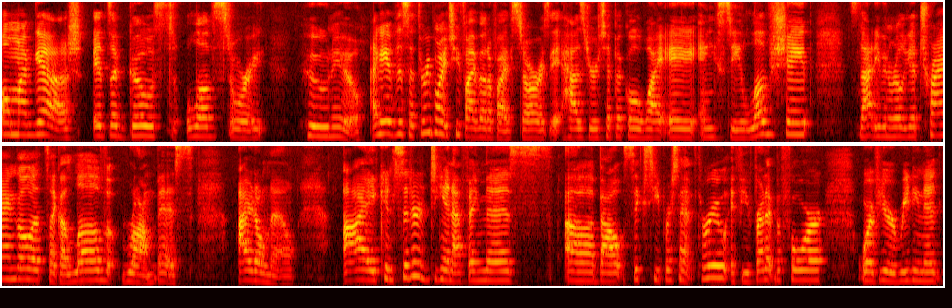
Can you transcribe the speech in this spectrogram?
oh my gosh, it's a ghost love story. Who knew? I gave this a 3.25 out of 5 stars. It has your typical YA angsty love shape. It's not even really a triangle. It's like a love rhombus. I don't know. I considered DNFing this uh, about 60% through if you've read it before or if you're reading it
